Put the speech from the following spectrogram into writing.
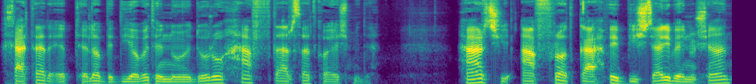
خطر ابتلا به دیابت نوع دو رو 7 درصد کاهش میده. هرچی افراد قهوه بیشتری بنوشن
